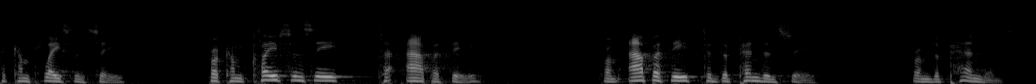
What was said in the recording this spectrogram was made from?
to complacency, from complacency to apathy from apathy to dependency, from dependence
